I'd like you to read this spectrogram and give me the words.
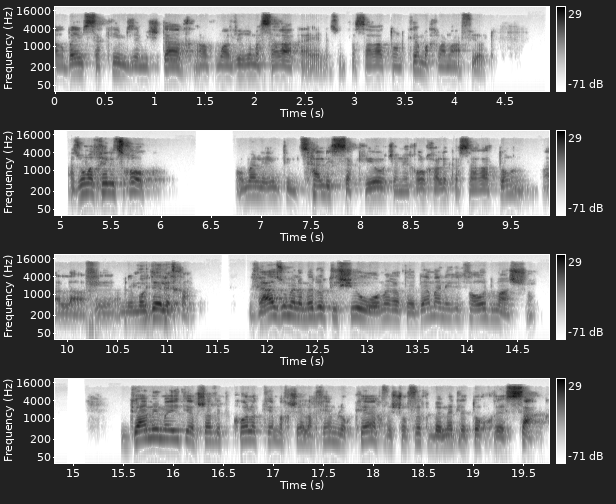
40 שקים זה משטח, אנחנו מעבירים עשרה כאלה, זאת אומרת, עשרה טון קמח למאפיות. אז הוא מתחיל לצחוק, הוא אומר לי, אם תמצא לי שקיות שאני יכול לחלק עשרה טון, וואלה, אני מודה לך. ואז הוא מלמד אותי שיעור, הוא אומר, אתה יודע מה, אני אגיד לך עוד משהו. גם אם הייתי עכשיו את כל הקמח שלכם לוקח ושופך באמת לתוך אה, שק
